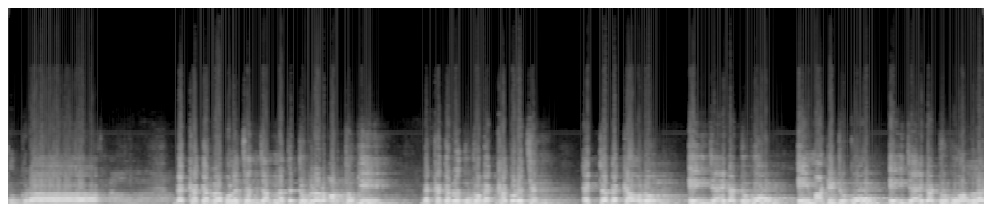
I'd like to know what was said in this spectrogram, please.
টুকরা। ব্যাখ্যাকাররা বলেছেন, জান্নাতের টুকরার অর্থ কি? ব্যাখ্যাকাররা দুটো ব্যাখ্যা করেছেন। একটা ব্যাখ্যা হলো এই জায়গাটুকু, এই মাটিটুকু, এই জায়গাটুকু আল্লাহ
